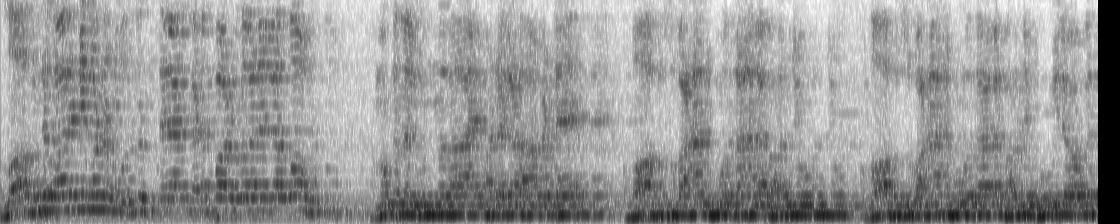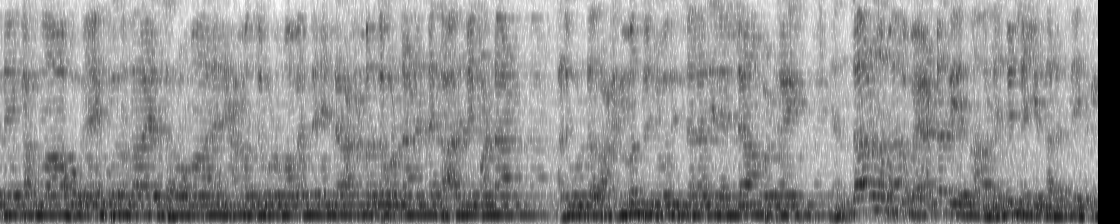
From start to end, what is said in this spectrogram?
അള്ളാഹുവിന്റെ കൊണ്ടാണ്. ഒന്നും തരാൻ കടപ്പാടുള്ളവനല്ല അള്ളാഹു. നമുക്ക് നൽകുന്നതായ മഴകളാവട്ടെ. അള്ളാഹു തആല പറഞ്ഞു. അള്ളാഹു തആല പറഞ്ഞു ഭൂമി ലോകത്തേക്ക് അള്ളാഹു അയക്കുന്നതായ സർവമാന നിഅമത്തുകളും അവന്റെ എന്റെ റഹ്മത്ത് കൊണ്ടാണ് എന്റെ കാരുണ്യം കൊണ്ടാണ്. അതുകൊണ്ട് റഹ്മത്ത് ചോദിച്ചാൽ അതിലെല്ലാം പെട്ട് എന്താണ് നമുക്ക് വേണ്ടത് എന്ന് അറിഞ്ഞു ചെയ്യുന്നിടത്തേക്ക്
